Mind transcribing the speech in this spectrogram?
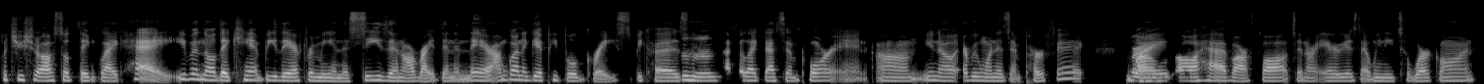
but you should also think like, hey, even though they can't be there for me in the season or right then and there, I'm going to give people grace because Mhm. I feel like that's important. Um, you know, everyone isn't perfect. Um, Right. we all have our faults and our areas that we need to work on.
